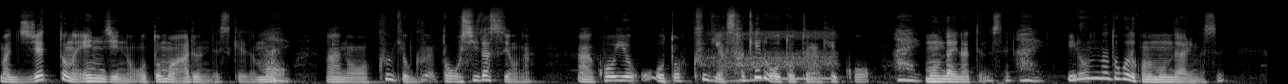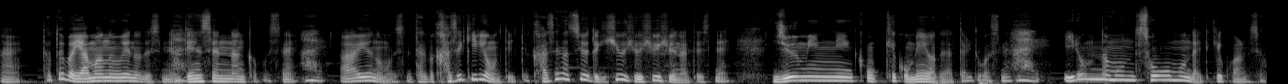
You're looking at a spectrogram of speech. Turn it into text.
まあ、ジェットのエンジンの音もあるんですけれども、はい、あの空気をぐっと押し出すようなあこういう音空気が避ける音っていうのは結構問題になってるんですね。はい、いろんなところでこの問題あります。はい、例えば山の上のですね、はい、電線なんかもですね、はい、ああいうのもですね例えば風切り音って言って風が強い時ヒューヒューヒューヒューなってですね住民にこう結構迷惑だったりとかですね、はい、いろんな問騒音問題って結構あるんですよ。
